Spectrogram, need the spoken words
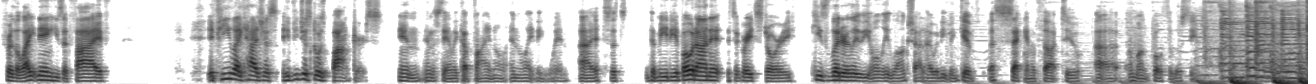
for the lightning. He's at five. If he like has just if he just goes bonkers in in the stanley cup final and the lightning win uh it's it's the media vote on it. It's a great story. He's literally the only long shot I would even give a second of thought to uh, among both of those teams.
